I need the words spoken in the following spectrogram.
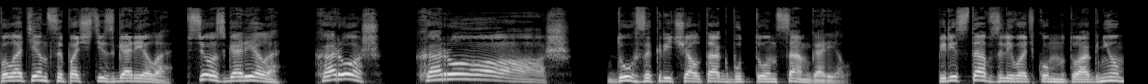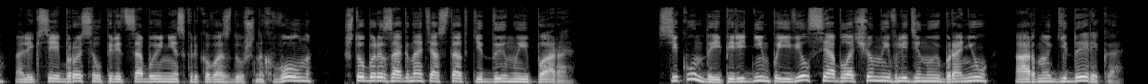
Полотенце почти сгорело. Все сгорело. Хорош! Хорош! Дух закричал так, будто он сам горел. Перестав заливать комнату огнем, Алексей бросил перед собой несколько воздушных волн, чтобы разогнать остатки дыма и пара. Секунда, и перед ним появился облаченный в ледяную броню Арно Гидерика.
